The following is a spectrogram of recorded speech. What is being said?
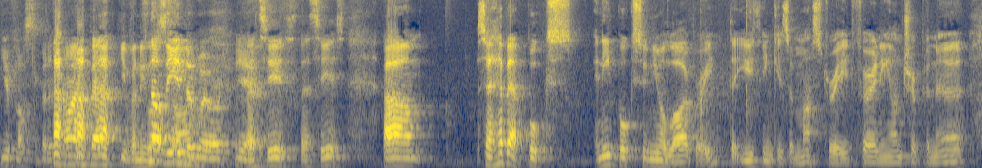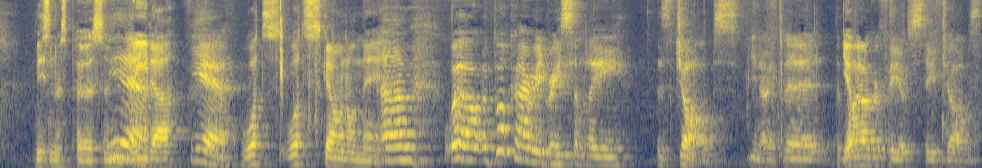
you've lost a bit of time, but You've only it's not the end of the world. Yeah. That's it. That's it. Um, so, how about books? Any books in your library that you think is a must-read for any entrepreneur, business person, Yeah. leader? Yeah. What's what's going on there? Um, well, a book I read recently is Jobs. You know, the, the Yep. biography of Steve Jobs.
